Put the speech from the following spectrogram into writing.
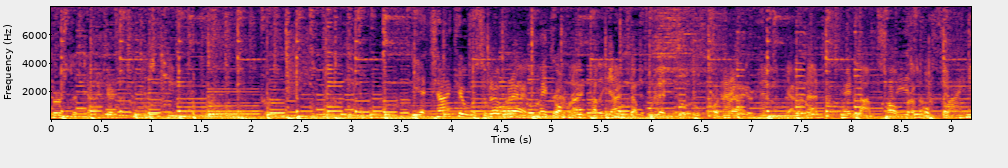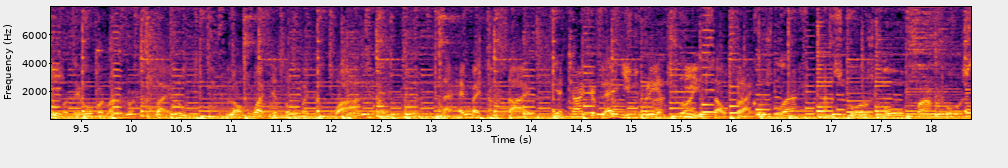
first attacker and his teammate. The attacker was the เริ่ม ball แรกให้กองหลัง and ทำงานกับผู้เล่นตัวรุกคนแรก จากนั้นให้ตามเข้าประกบเต็มที่ for the overlapper. ฝ่ายรุกหลอกว่าจะส่งไปทางขวา แต่ให้ไปทางซ้าย The attacker และยิงเรียบที่เสาไกล goes left and scores low far post.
